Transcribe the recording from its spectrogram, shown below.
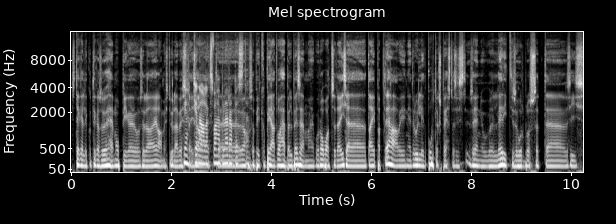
siis tegelikult ega sa ühe mopiga ju seda elamist üle pesta jah, ei saa. oleks vahepeal ära pesta. sa pead ikka pead vahepeal pesema ja kui robot seda ise taipab teha või need rullid puhtaks pesta, siis see on ju veel eriti suur pluss, et äh, siis,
